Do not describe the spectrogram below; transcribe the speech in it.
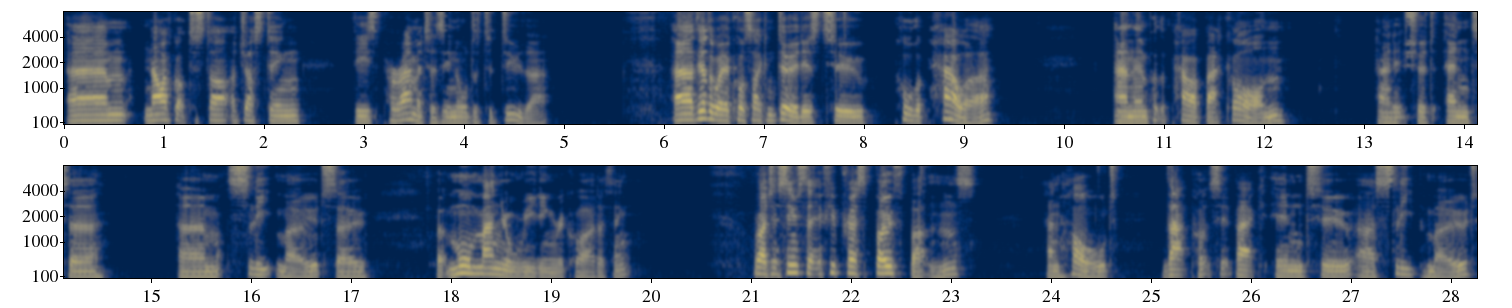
Um, now I've got to start adjusting these parameters in order to do that. Uh, the other way, of course, I can do it is to pull the power and then put the power back on and it should enter um, sleep mode. So, but more manual reading required, I think. Right, it seems that if you press both buttons and hold, that puts it back into uh, sleep mode.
